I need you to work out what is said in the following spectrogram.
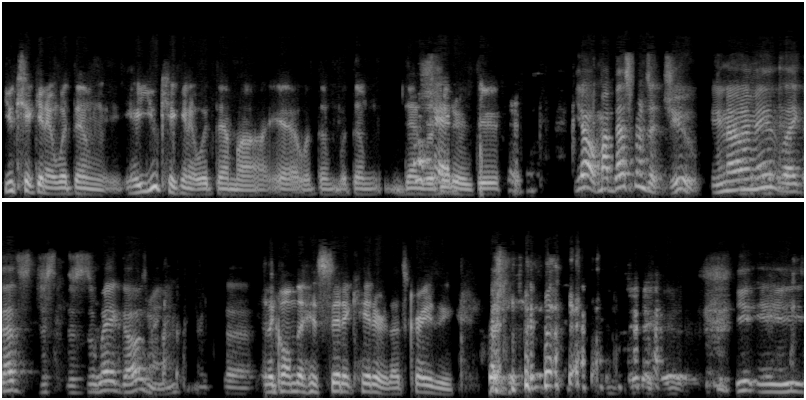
you kicking it with them. You kicking it with them. Uh, yeah, with them with them Denver Okay. hitters, dude. Yo, my best friend's a Jew. You know what I mean? Like that's just this is the way it goes, man. Uh, They call him the Hasidic hitter. That's crazy. he, he,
